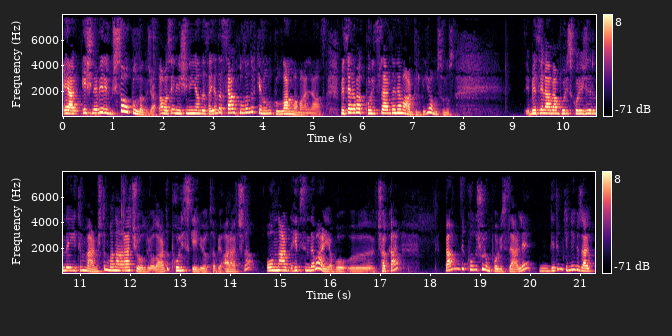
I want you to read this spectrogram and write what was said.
eğer eşine verilmişse o kullanacak. Ama sen eşinin yanındaysa ya da sen kullanırken onu kullanmaman lazım. Mesela bak polislerde ne vardır biliyor musunuz? Mesela ben polis kolejlerinde eğitim vermiştim. Bana araç yolluyorlardı. Polis geliyor tabii araçla. Onlar hepsinde var ya bu e, çakar. Ben de konuşurum polislerle. Dedim ki ne güzel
